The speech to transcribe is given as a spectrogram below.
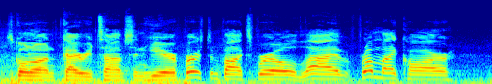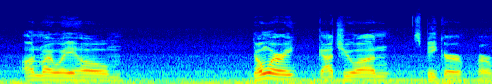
What's going on? Khari Thompson here. First in Foxborough, live from my car on my way home. Don't worry, got you on speaker or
